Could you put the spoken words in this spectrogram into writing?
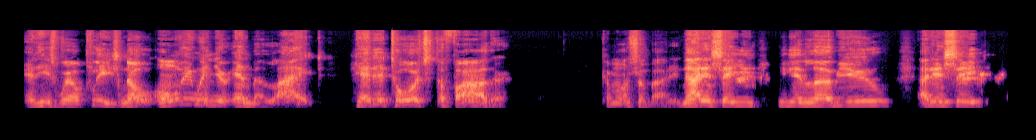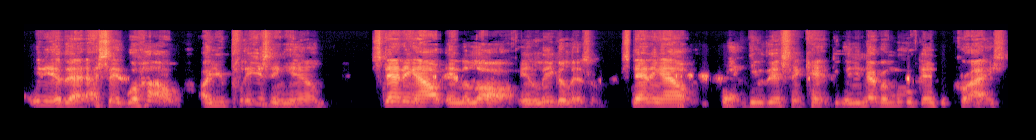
and He's well pleased. No, only when you're in the light, headed towards the Father. Come on, somebody. Now I didn't say you, He didn't love you. I didn't say any of that. I said, well, how are you pleasing Him? Standing out in the law, in legalism, standing out, can't do this and can't do, and you never moved into Christ,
